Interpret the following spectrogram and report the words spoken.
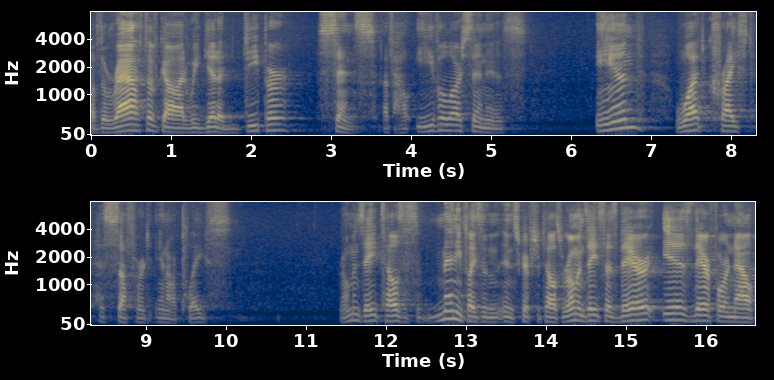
of the wrath of God, we get a deeper sense of how evil our sin is and what Christ has suffered in our place. Romans 8 tells us, many places in, Scripture tell us, Romans 8 says, There is therefore now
